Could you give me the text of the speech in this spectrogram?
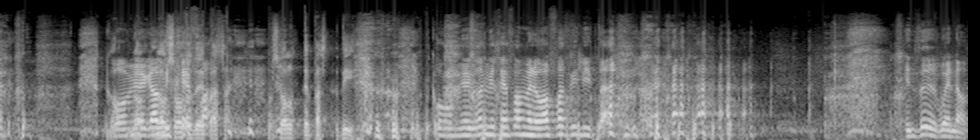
Como me oiga mi solo jefa. Te pasa, no solo te pasa a ti. Como me oiga mi jefa, me lo va a facilitar. Entonces, bueno,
